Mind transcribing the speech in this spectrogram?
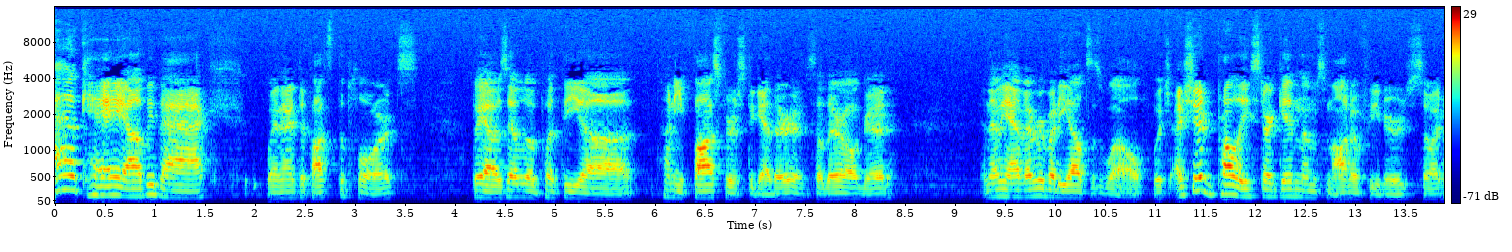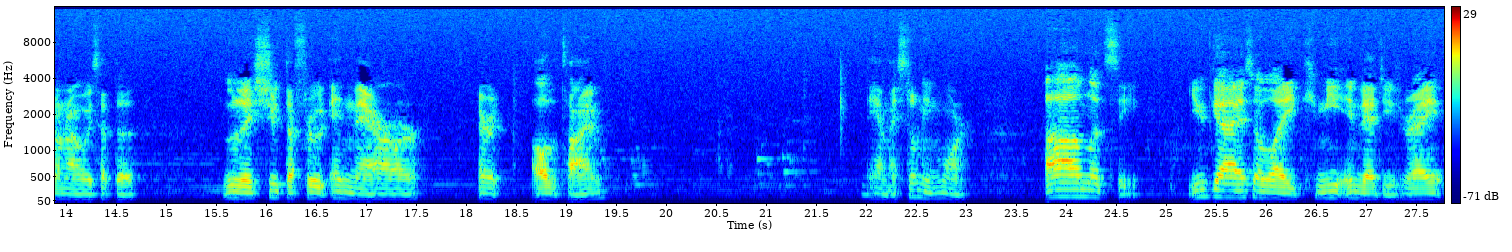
Okay, I'll be back when I deposit the plorts. But yeah, I was able to put the uh, honey phosphors together, so they're all good. And then we have everybody else as well, which I should probably start getting them some auto feeders, so I don't always have to literally shoot the fruit in there or every, all the time. Damn, I still need more. Um, let's see. You guys are like meat and veggies, right?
